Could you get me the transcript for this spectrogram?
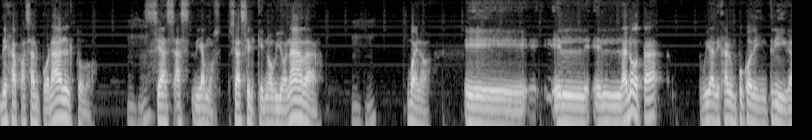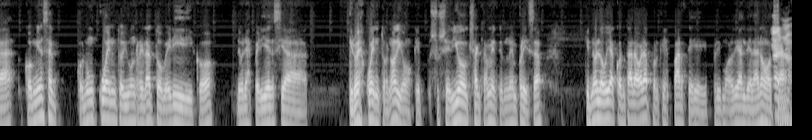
deja pasar por alto? se hace, digamos, se hace el que no vio nada. Bueno, eh, la nota, voy a dejar un poco de intriga, comienza con un cuento y un relato verídico de una experiencia que no es cuento, ¿no? Digamos, que sucedió exactamente en una empresa, que no lo voy a contar ahora porque es parte primordial de la nota.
